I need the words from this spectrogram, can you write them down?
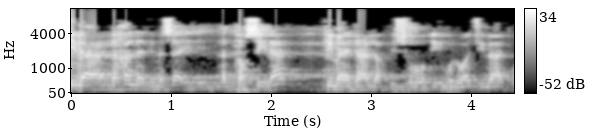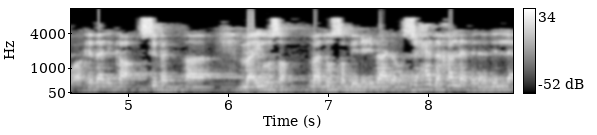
إذا دخلنا في مسائل التفصيلات فيما يتعلق بالشروط والواجبات وكذلك صفة آه، ما يوصف ما توصف بالعبادة والصحة دخلنا في الأدلة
